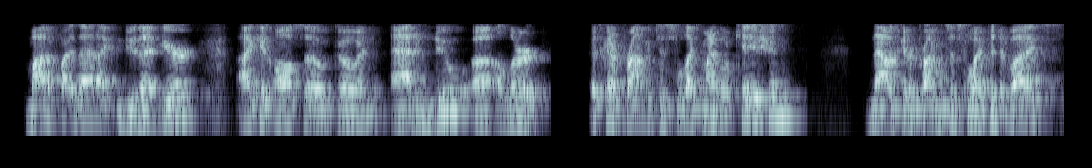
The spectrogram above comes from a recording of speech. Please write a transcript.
modify that, I can do that here. I can also go and add a new uh, alert. It's going to prompt me to select my location. Now it's going to prompt me to select the device.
